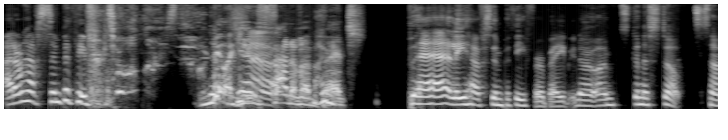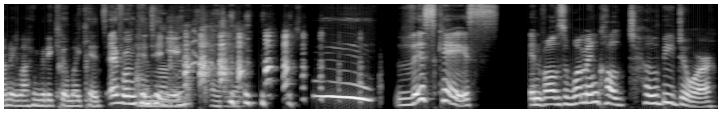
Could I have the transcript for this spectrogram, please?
I don't have sympathy for toddlers. I'd be like, you Yeah. son of a bitch. Barely have sympathy for a baby. No, I'm just going to stop sounding like I'm going to kill my kids. Everyone continue. I love it. I love it. This case involves a woman called Toby Dorr.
